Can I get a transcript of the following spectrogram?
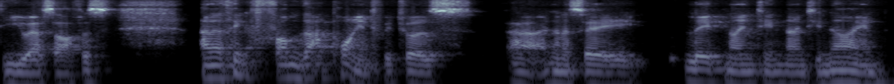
the US office. And I think from that point, which was uh, I'm going to say late 1999,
